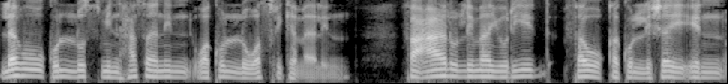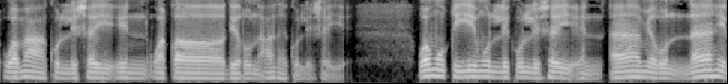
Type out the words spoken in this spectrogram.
له كل اسم حسن وكل وصف كمال. فعال لما يريد فوق كل شيء ومع كل شيء وقادر على كل شيء ومقيم لكل شيء آمر ناه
